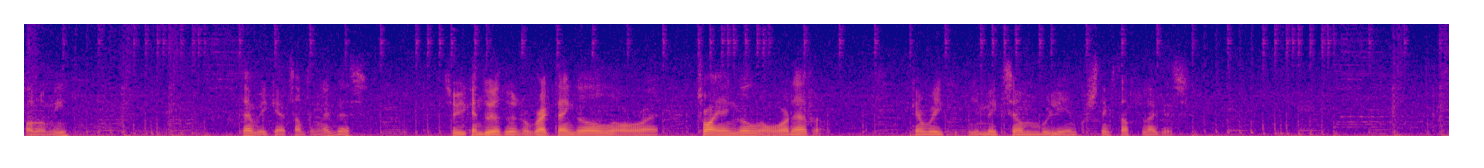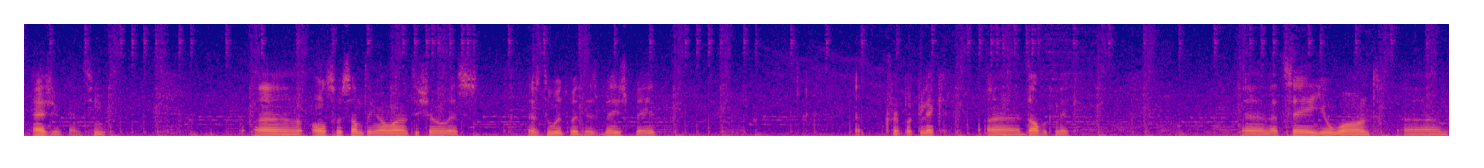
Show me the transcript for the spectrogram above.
follow me. Then we get something like this. So you can do that with a rectangle or a triangle or whatever. You can make, you make some really interesting stuff like this. As you can see. Uh, also something I wanted to show is let's do it with this base plate. Triple click uh, double click. Uh, let's say you want um,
